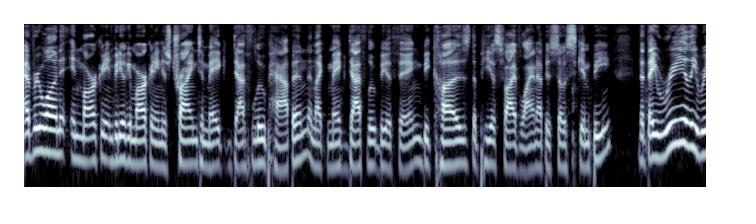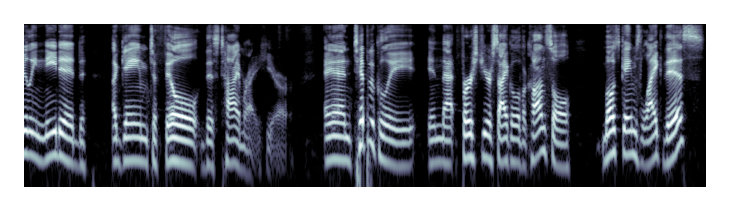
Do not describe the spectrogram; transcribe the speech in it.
everyone in marketing, video game marketing, is trying to make Deathloop happen and like make Deathloop be a thing because the PS5 lineup is so skimpy that they really, really needed a game to fill this time right here. And typically in that first year cycle of a console, most games like this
